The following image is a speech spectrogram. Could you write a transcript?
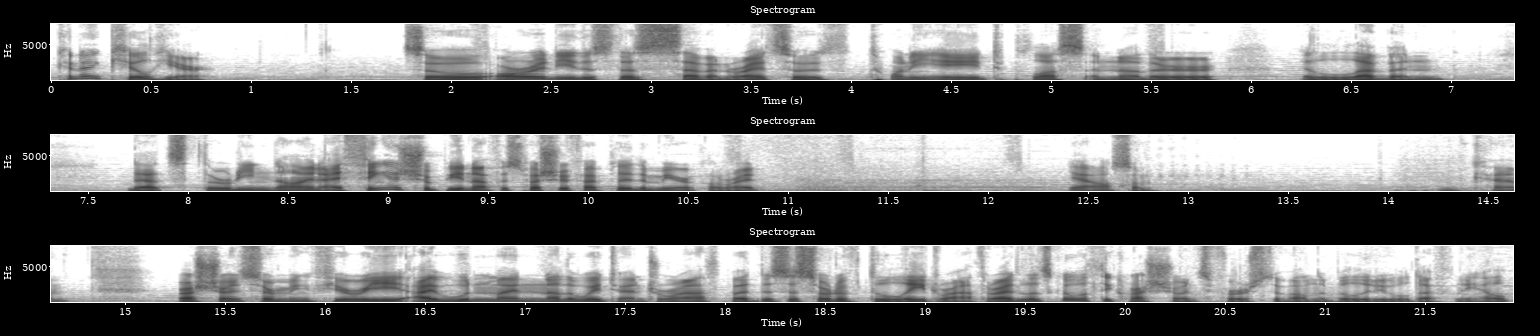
Can I kill here? So already this does 7, right? So it's 28 plus another 11. That's 39. I think it should be enough, especially if I play the Miracle, right? Yeah, awesome. Okay. Crush Joints Simmering Fury. I wouldn't mind another way to enter Wrath, but this is sort of delayed Wrath, right? Let's go with the Crush Joints first. The vulnerability will definitely help.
